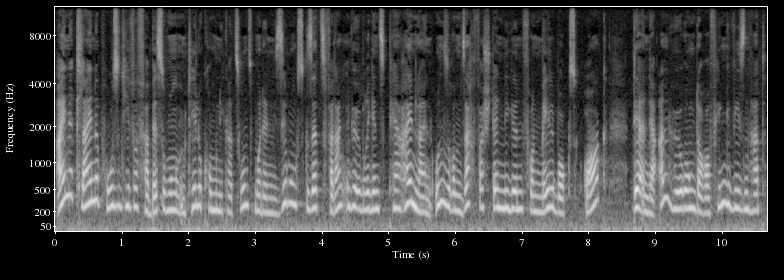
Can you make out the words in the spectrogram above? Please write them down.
Eine kleine positive Verbesserung im Telekommunikationsmodernisierungsgesetz verdanken wir übrigens Per Heinlein, unserem Sachverständigen von Mailbox.org, der in der Anhörung darauf hingewiesen hat,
